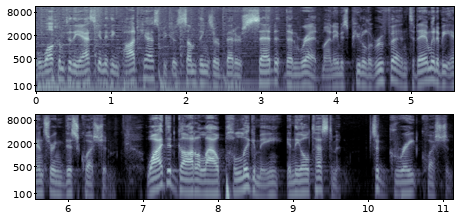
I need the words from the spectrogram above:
Well, welcome to the Ask Anything podcast because some things are better said than read. My name is Peter LaRufa, and today I'm going to be answering this question Why did God allow polygamy in the Old Testament? It's a great question.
